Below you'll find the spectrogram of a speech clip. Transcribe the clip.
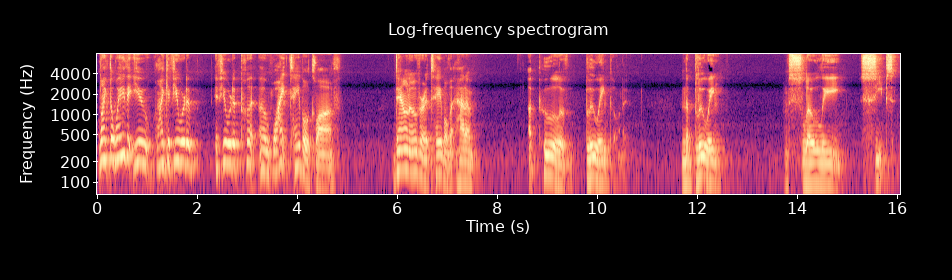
like the way that you, like if you were to, if you were to put a white tablecloth down over a table that had a, a pool of blue ink on it and the blue ink slowly seeps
